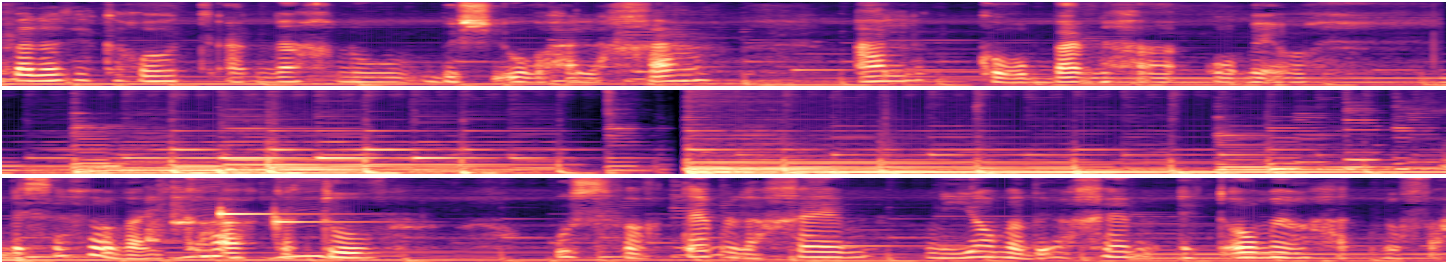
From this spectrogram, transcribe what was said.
בנות יקרות, אנחנו בשיעור הלכה על קורבן העומר. בספר ויקרא כתוב, וספרתם לכם מיום הביאכם את עומר התנופה.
